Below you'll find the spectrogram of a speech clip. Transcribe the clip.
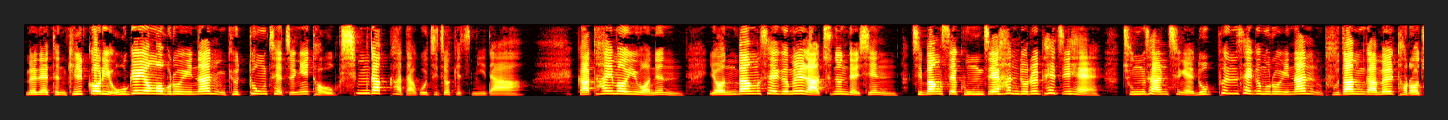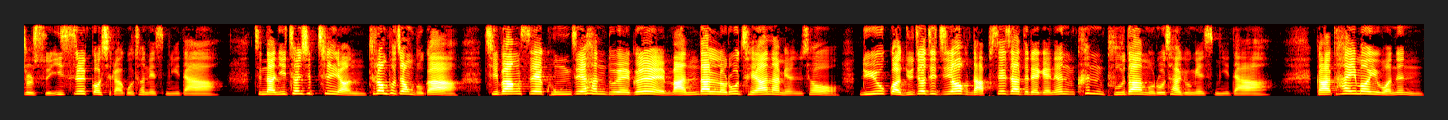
맨해튼 길거리 5개 영업으로 인한 교통 체증이 더욱 심각하다고 지적했습니다. 가 타이머 의원은 연방 세금을 낮추는 대신 지방세 공제 한도를 폐지해 중산층의 높은 세금으로 인한 부담감을 덜어줄 수 있을 것이라고 전했습니다. 지난 2017년 트럼프 정부가 지방세 공제 한도액을 만 달러로 제한하면서 뉴욕과 뉴저지 지역 납세자들에게는 큰 부담으로 작용했습니다. 가 타이머 의원은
